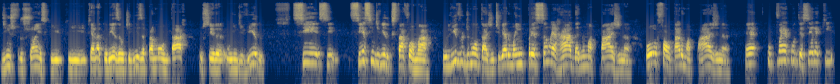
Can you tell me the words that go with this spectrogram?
de instruções que, que, que a natureza utiliza para montar o ser, o indivíduo, se, se, se esse indivíduo que está a formar o livro de montagem tiver uma impressão errada numa página ou faltar uma página, é, o que vai acontecer é que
